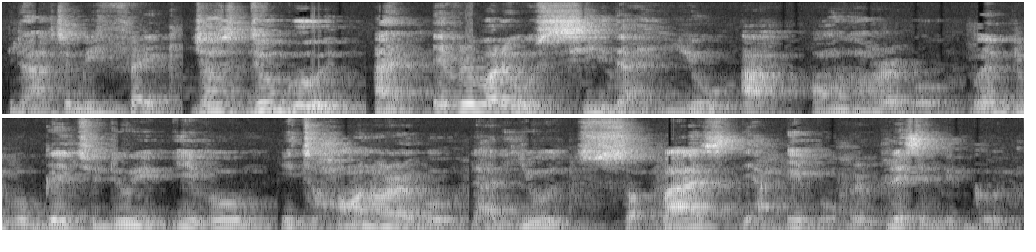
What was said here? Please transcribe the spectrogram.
You don't have to be fake. Just do good and everybody will see that you are honorable. When people get to do evil, it's honorable that you surpass their evil, replace it with good.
